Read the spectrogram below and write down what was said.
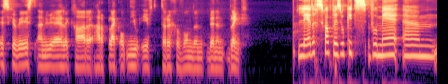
is geweest en nu eigenlijk haar, haar plek opnieuw heeft teruggevonden binnen Blink. Leiderschap is ook iets voor mij um,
